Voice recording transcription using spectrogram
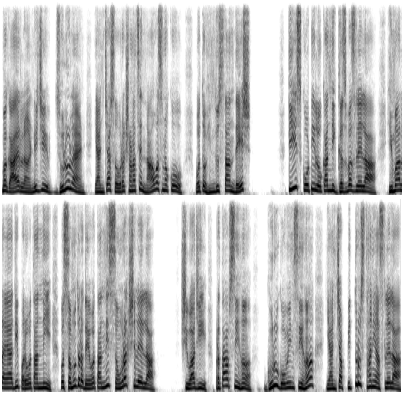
मग आयर्लंड इजिप्त झुलूलँड यांच्या संरक्षणाचे नावच नको व तो हिंदुस्तान देश? तीस कोटी लोकांनी गजबजलेला हिमालयादी पर्वतांनी व समुद्र देवतांनी संरक्षलेला शिवाजी प्रतापसिंह गुरु गोविंद सिंह यांच्या पितृस्थानी असलेला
